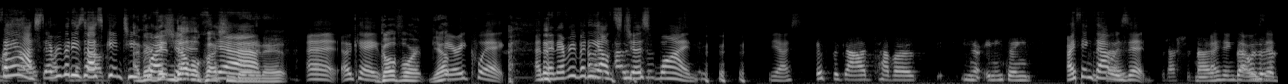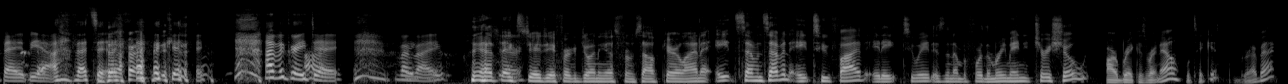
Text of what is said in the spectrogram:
Fast. Everybody's asking two Uh, They're questions. getting double questioned yeah. today. Uh, okay. Go for it. Yep. Very quick, and then everybody else just just- one. Yes, if the guides have a, you know, anything I think that was it. I should know. I think that, was it, babe. Yeah, that's it. okay. Have a great All day. right. Bye bye. you. Yeah, thanks, JJ, for joining us from South Carolina. 877 825 8828 is the number for the Marie Manuchehri Show. Our break is right now. We'll take it. We'll be right back.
